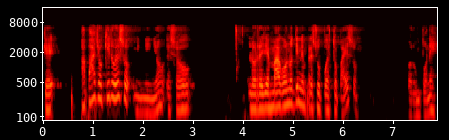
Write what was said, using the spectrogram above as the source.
que, papá, yo quiero eso. Mi niño, eso, los Reyes Magos no tienen presupuesto para eso, por un poné.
